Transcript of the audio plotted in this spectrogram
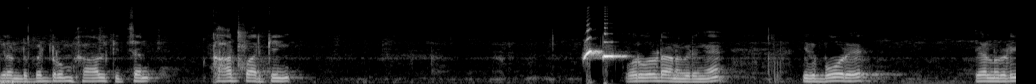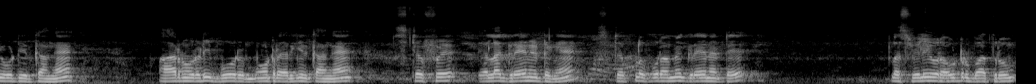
இரண்டு bedroom hall kitchen car parking. ஒரு வருடம் ஆன வீடுங்க. இது போரு. ஏழ்நூறு அடி ஓட்டியிருக்காங்க. அறநூறு அடி போர் மோட்ரு இறக்கியிருக்காங்க. ஸ்டெஃப்பு எல்லாம் கிரேனைட்டுங்க. ஸ்டெப்பில் பூராமே கிரேனைட்டு. ப்ளஸ் வெளியே ஒரு அவுட்ரு பாத்ரூம்.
